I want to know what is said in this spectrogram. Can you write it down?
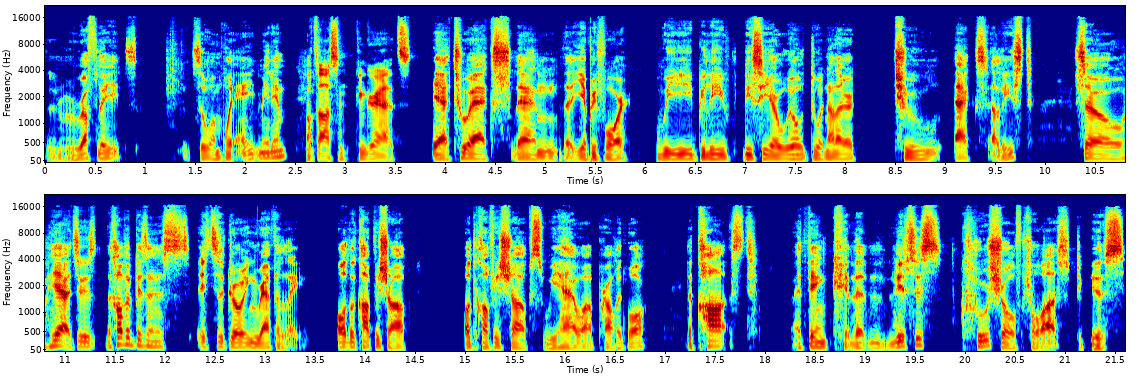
Roughly, it's, it's 1.8 million. That's awesome. Congrats. Yeah, 2x than the year before. We believe this year we'll do another 2x at least. So yeah, the coffee business, it's growing rapidly. All the coffee shop, all the coffee shops we have are profitable. The cost, I think that this is crucial for us because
